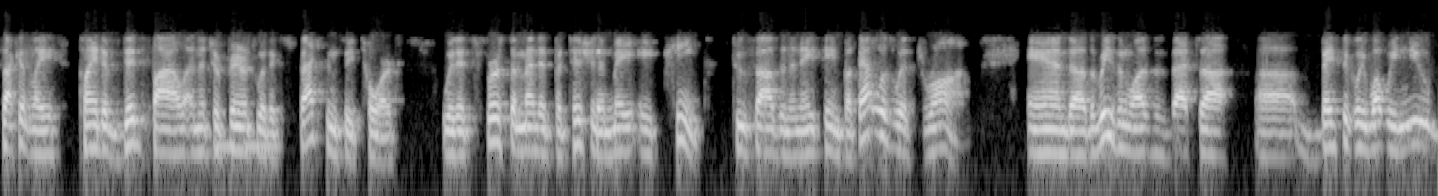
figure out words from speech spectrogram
Secondly, plaintiff did file an interference with expectancy tort with its first amended petition in May 18, 2018, but that was withdrawn. And the reason was that Uh, basically what we knew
